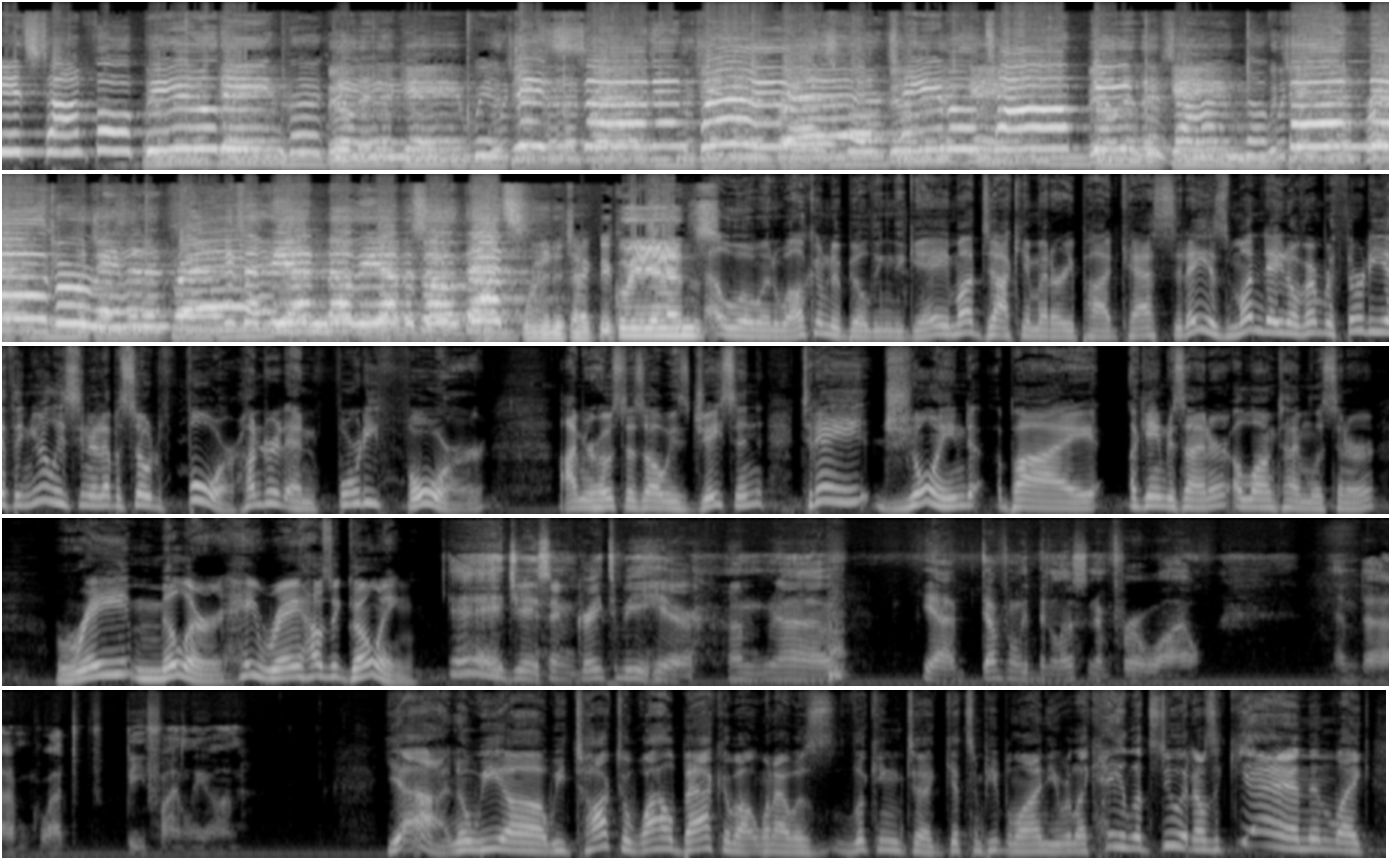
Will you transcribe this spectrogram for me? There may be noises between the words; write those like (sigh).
It's time for building the, Building the game game with with Jason Jason and Friends, with Jason and friends Friends, from building the game, tabletop building game the design. game The with Jason and Friends, never with Jason and ends. Friends. It's at the end of the episode. That's When it technically ends. Hello and welcome to Building the Game, a documentary podcast. Today is Monday, November 30th, and you're listening to episode 444. I'm your host, as always, Jason. Today, joined by a game designer, a longtime listener, Ray Miller. Hey, Ray, how's it going? Hey, Jason, great to be here. I'm, uh, yeah, I've definitely been listening for a while, and uh, I'm glad to be finally on. Yeah, no, we uh we talked a while back about when I was looking to get some people on. You were like, "Hey, let's do it." And I was like, "Yeah," and then like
